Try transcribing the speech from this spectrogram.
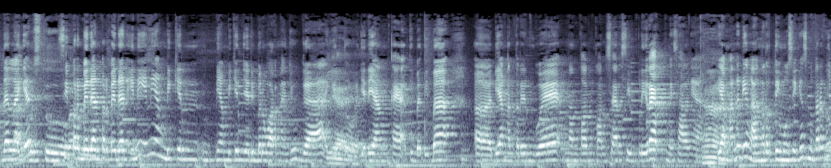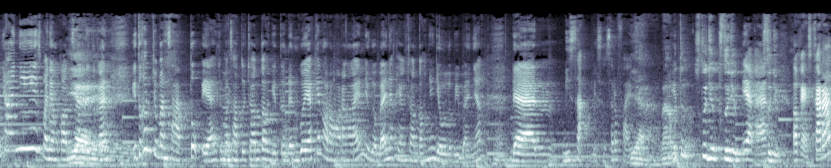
dan lagian bagus tuh, si perbedaan-perbedaan ini ini yang bikin yang bikin jadi berwarna juga Iya, gitu iya, jadi yang kayak tiba-tiba eh, dia nganterin gue nonton konser Simply Red misalnya Ah. yang mana dia nggak ngerti musiknya sementara gue nyanyi sepanjang konser Iya, gitu iya, kan iya, iya. itu kan cuma satu ya cuma Iya. satu contoh gitu dan gue yakin orang-orang lain juga banyak yang contohnya jauh lebih banyak Hmm. dan bisa bisa survive Iya, nah Gitu. betul, setuju, setuju. Iya kan? Setuju. Oke, sekarang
